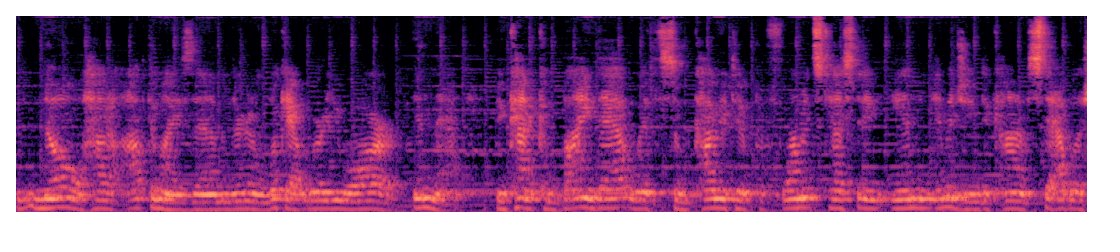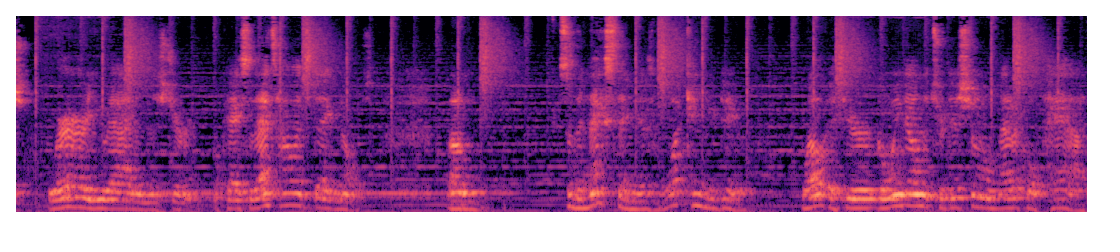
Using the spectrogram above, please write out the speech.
know how to optimize them and they're going to look at where you are in that and kind of combine that with some cognitive performance testing and imaging to kind of establish where are you at in this journey. Okay, so that's how it's diagnosed. Um, so the next thing is, what can you do? Well, if you're going down the traditional medical path,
